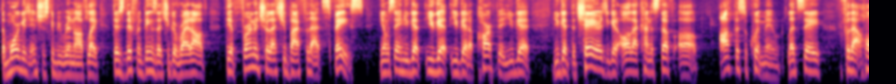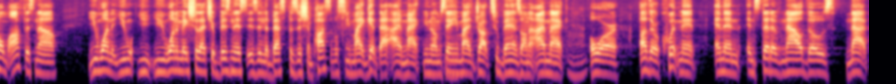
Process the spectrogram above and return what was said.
The mortgage interest could be written off. Like there's different things that you could write off. The furniture that you buy for that space. You know what I'm saying? You get you get you get a carpet, you get you get the chairs, you get all that kind of stuff. Uh, office equipment. Let's say for that home office now, you want to you you, you want to make sure that your business is in the best position possible. So you might get that iMac. You know what I'm saying? You might drop two bands on an iMac or other equipment, and then instead of now those not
